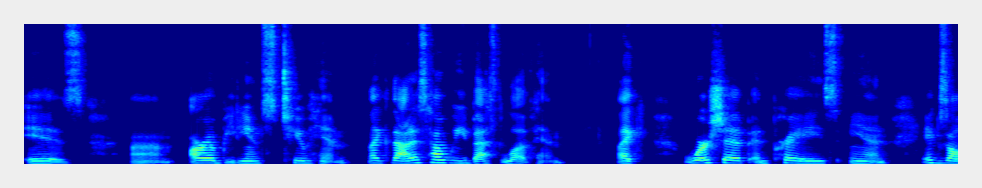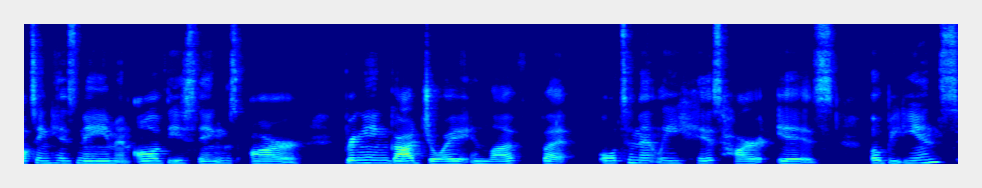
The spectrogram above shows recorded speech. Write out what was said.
is um, our obedience to Him. Like that is how we best love Him. Like worship and praise and exalting His name and all of these things are bringing God joy and love, but ultimately His heart is obedience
